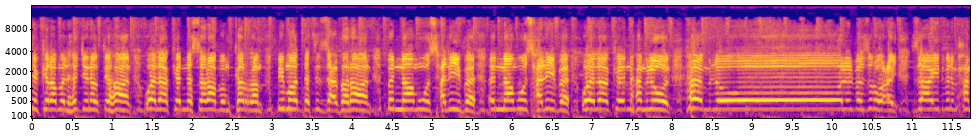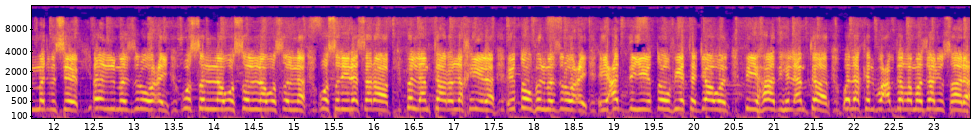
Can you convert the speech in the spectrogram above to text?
تكرم الهجنه وتهان. ولكن سراب مكرم بمادة الزعفران بالناموس حليفة الناموس حليفة ولكن هملول هملول! المزروعي زايد بن محمد بن سيف المزروعي. وصلنا وصلنا وصلنا وصل إلى سراب في الأمتار الأخيرة. يطوف المزروعي يعدي يطوف يتجاوز في هذه الأمتار. ولكن أبو عبد الله ما زال يصارع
